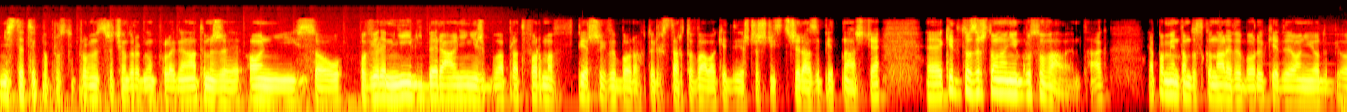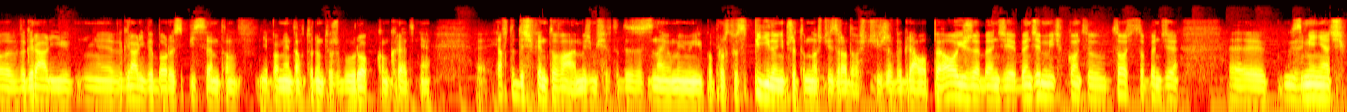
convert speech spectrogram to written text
Niestety po prostu problem z trzecią drogą polega na tym, że oni są o wiele mniej liberalni niż była Platforma w pierwszych wyborach, w których startowała, kiedy jeszcze szli z 3 razy 15, e, kiedy to zresztą na nich głosowałem. Tak? Ja pamiętam doskonale wybory, kiedy oni od, wygrali, e, wygrali wybory z PiSem, tam w, nie pamiętam, w którym to już był rok konkretnie. E, Ja wtedy świętowałem, myśmy się wtedy ze znajomymi po prostu spili do nieprzytomności z radości, że wygrało PO i że będzie, będziemy mieć w końcu coś, co będzie e, zmieniać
